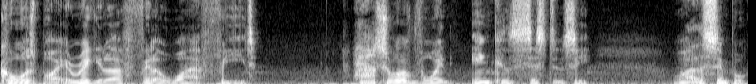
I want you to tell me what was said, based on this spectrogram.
caused by irregular filler wire feed. How to avoid inconsistency? Well, that's simple.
